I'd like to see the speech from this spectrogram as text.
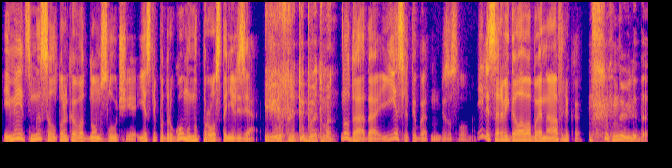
имеет смысл только в одном случае, если по-другому, ну, просто нельзя. Если ты Бэтмен. Ну да, да, если ты Бэтмен, безусловно. Или сорви голова Бена Аффлека. ну или да.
